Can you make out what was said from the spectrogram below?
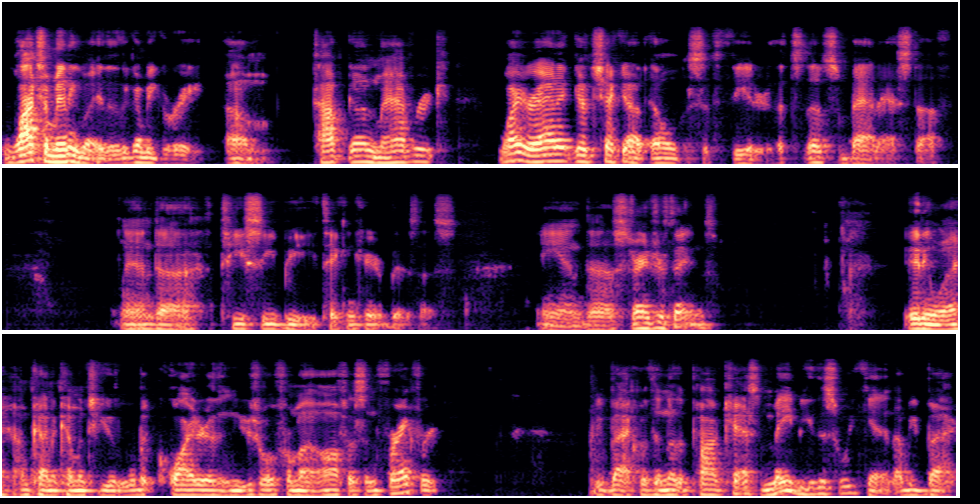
Watch them anyway. They're going to be great. Um, Top Gun Maverick. While you're at it, go check out Elvis at the theater. That's that's some badass stuff. And uh, TCB, taking care of business and uh, Stranger Things. Anyway, I'm kind of coming to you a little bit quieter than usual from my office in Frankfort. Be back with another podcast maybe this weekend. I'll be back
